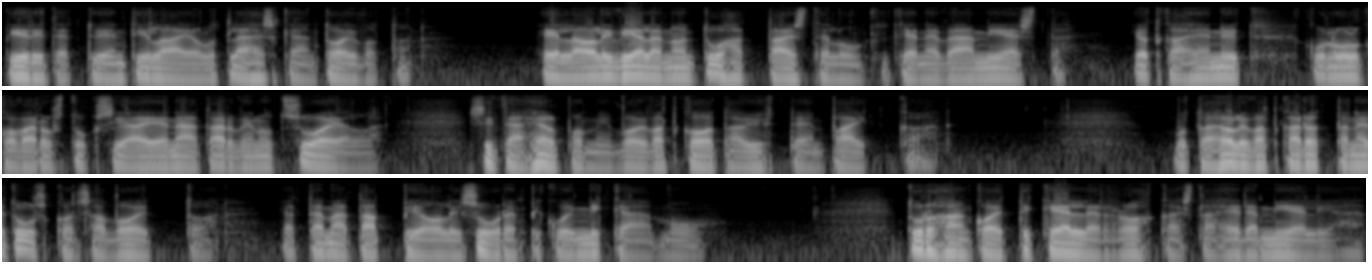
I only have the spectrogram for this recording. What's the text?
Piiritettyjen tila ei ollut läheskään toivoton. Heillä oli vielä noin tuhat taisteluun kykenevää miestä, jotka he nyt, kun ulkovarustuksia ei enää tarvinnut suojella, sitä helpommin voivat koota yhteen paikkaan. Mutta he olivat kadottaneet uskonsa voittoon, ja tämä tappio oli suurempi kuin mikään muu. Turhaan koetti Keller rohkaista heidän mieliään.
